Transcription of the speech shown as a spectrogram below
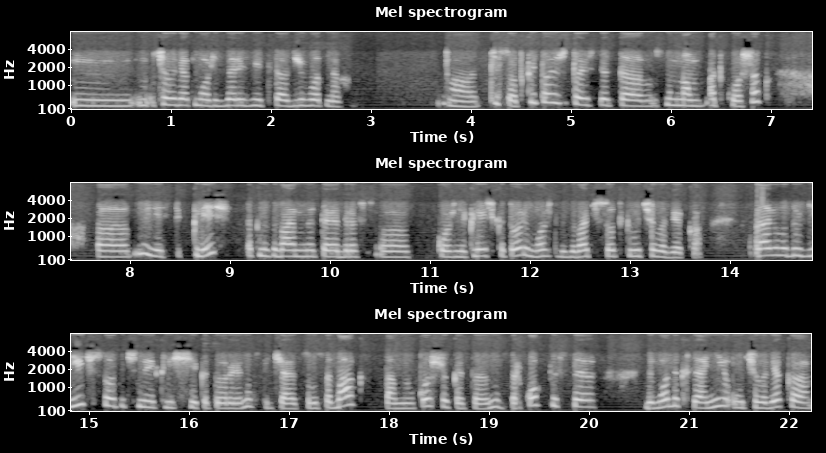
м, человек может заразиться от животных э, чесоткой тоже, то есть это в основном от кошек. Э, ну, есть клещ, так называемый тедрос, э, кожный клещ, который может вызывать чесотки у человека. Как правило, другие чесоточные клещи, которые ну, встречаются у собак, там у кошек, это ну, саркоптусы, демодексы, они у человека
